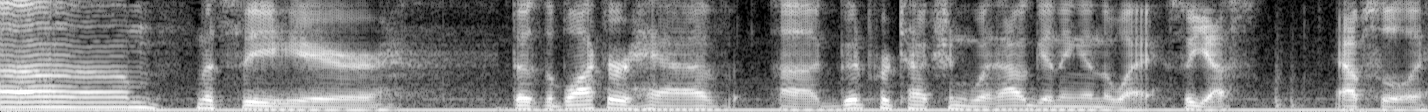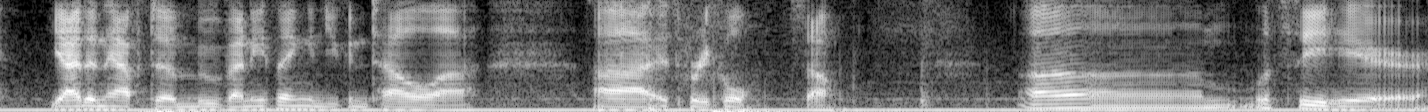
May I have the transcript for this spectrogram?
Um, let's see here. Does the blocker have uh, good protection without getting in the way? So yes, absolutely. Yeah, I didn't have to move anything, and you can tell uh, uh, it's pretty cool. So, um, let's see here.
